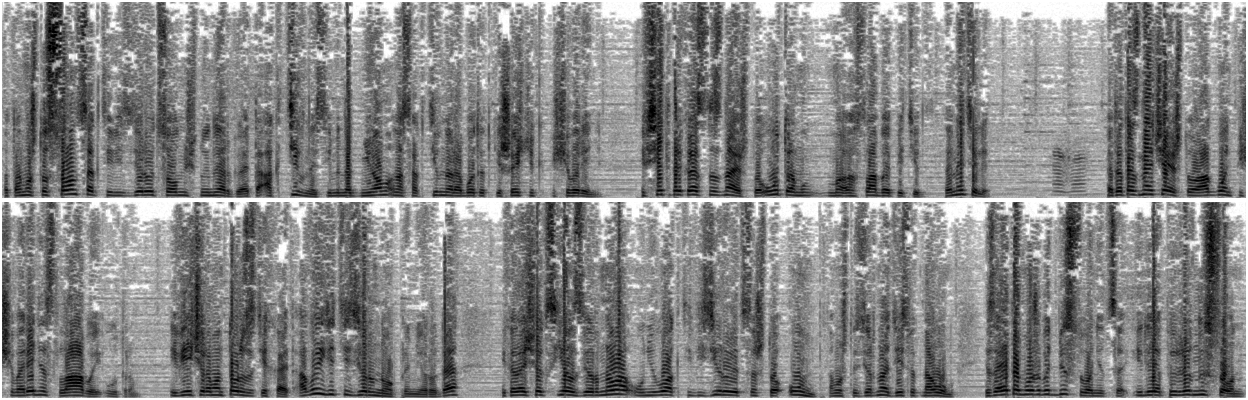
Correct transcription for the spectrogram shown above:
Потому что солнце активизирует солнечную энергию. Это активность. Именно днем у нас активно работает кишечник и пищеварение. И все это прекрасно знают, что утром слабый аппетит. Заметили? Угу. Это означает, что огонь пищеварения слабый утром. И вечером он тоже затихает. А вы едите зерно, к примеру, да? И когда человек съел зерно, у него активизируется что ум, потому что зерно действует на ум. И за это может быть бессонница или прерывный сон.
